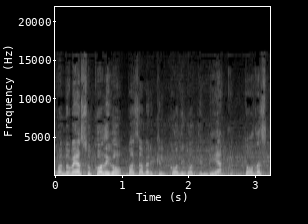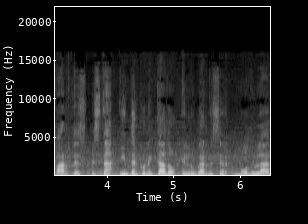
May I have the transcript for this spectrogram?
Cuando veas su código, vas a ver que el código te envía a todas partes, está interconectado en lugar de ser modular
